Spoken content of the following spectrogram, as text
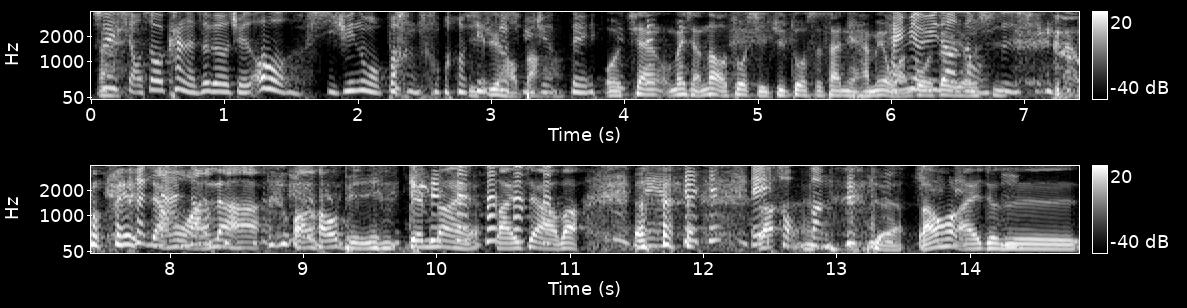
所以小时候看了这个，觉得哦，喜剧那么棒，我好喜剧好棒。对，我现在我没想到我做喜剧做十三年 还没有玩过这个事情，我也想玩呐、啊。黄豪平跟奈来一下好不好？哎，好棒。对啊，然后后来就是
